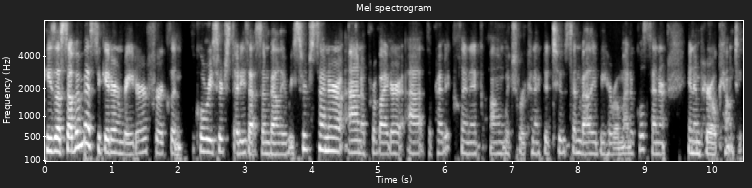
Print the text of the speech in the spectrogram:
He's a sub-investigator and rater for clinical research studies at Sun Valley Research Center and a provider at the private clinic, um, which we're connected to Sun Valley Behavioral Medical Center in Imperial County.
